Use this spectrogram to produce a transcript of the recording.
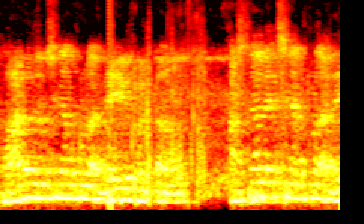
బాధలు వచ్చినప్పుడు అధైర్యపడతాం కష్టాలు వచ్చినప్పుడు అదే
